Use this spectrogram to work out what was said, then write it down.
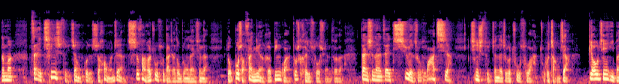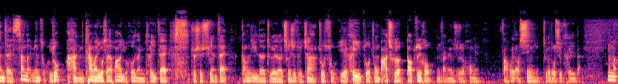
那么在青石嘴镇或者是浩门镇啊，吃饭和住宿大家都不用担心的，有不少饭店和宾馆都是可以做选择的。但是呢，在七月这个花期啊，青石嘴镇的这个住宿啊就会涨价。标间一般在三百元左右 啊！你看完油菜花以后呢，你可以在，就是选在当地的这个青石嘴镇啊住宿，也可以坐中巴车，到最后你反正是后面返回到西宁，这个都是可以的。那么。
